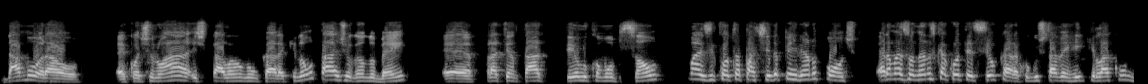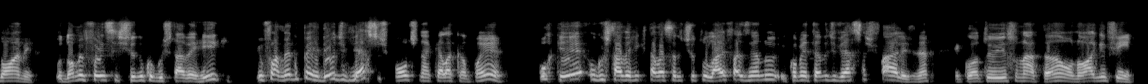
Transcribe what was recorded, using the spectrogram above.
dar moral é, continuar escalando um cara que não está jogando bem é, para tentar tê-lo como opção, mas em contrapartida perdendo pontos. Era mais ou menos o que aconteceu, cara, com o Gustavo Henrique lá com o Domi. O Domi foi insistindo com o Gustavo Henrique e o Flamengo perdeu diversos pontos naquela campanha porque o Gustavo Henrique estava sendo titular e fazendo e cometendo diversas falhas, né? Enquanto isso, o Natan, o Nog, enfim,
